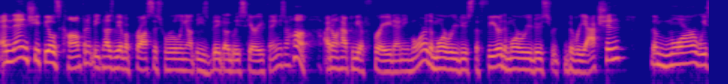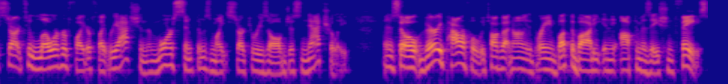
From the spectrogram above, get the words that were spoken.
And then she feels confident because we have a process for ruling out these big, ugly, scary things. Huh, I don't have to be afraid anymore. The more we reduce the fear, the more we reduce the reaction, the more we start to lower her fight or flight reaction, the more symptoms might start to resolve just naturally. And so very powerful. We talk about not only the brain, but the body in the optimization phase.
